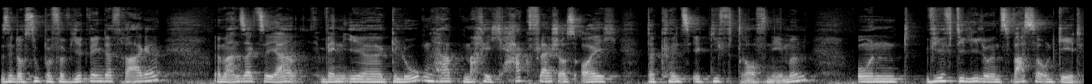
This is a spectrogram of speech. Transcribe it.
sind auch super verwirrt wegen der Frage. Der Mann sagt so, ja, wenn ihr gelogen habt, mache ich Hackfleisch aus euch, da könnt ihr Gift draufnehmen und wirft die Lilo ins Wasser und geht.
